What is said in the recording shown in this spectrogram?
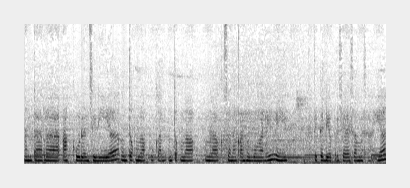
antara aku dan si dia untuk melakukan untuk melaksanakan hubungan ini. Ketika dia percaya sama saya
